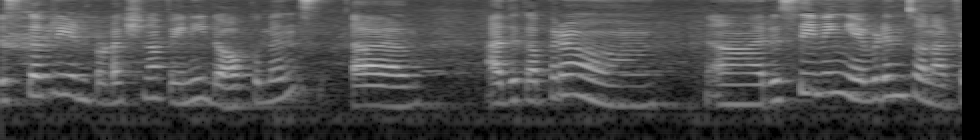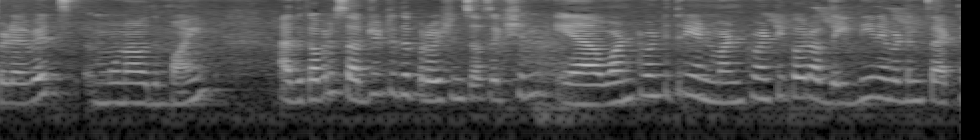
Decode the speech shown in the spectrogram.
discovery and production of any documents அதுக்கப்புறம் ரிசீவிங் எவிடன்ஸ் ஆன் அஃபிடவிட்ஸ் மூணாவது பாயிண்ட் அதுக்கப்புறம் subject to the provisions of section one twenty three and one twenty four of the Indian evidence act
